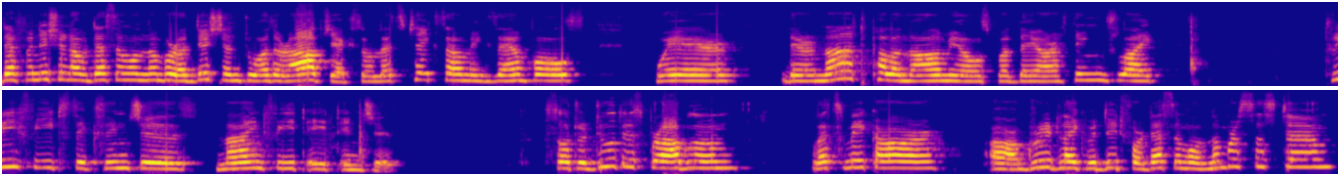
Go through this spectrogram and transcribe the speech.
definition of decimal number addition to other objects. So let's take some examples where they're not polynomials, but they are things like 3 feet 6 inches, 9 feet 8 inches. So to do this problem, let's make our uh, grid like we did for decimal number system.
